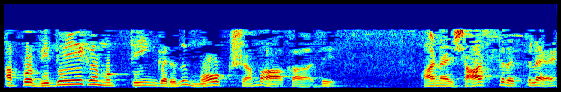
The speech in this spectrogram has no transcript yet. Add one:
அப்ப விவேக முக்திங்கிறது மோக்ஷம் ஆகாது. ஆனா சாஸ்திரத்துல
